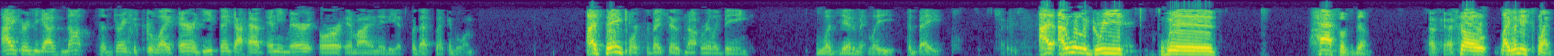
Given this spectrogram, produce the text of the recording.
I encourage you guys not to drink the Kool-Aid. Aaron, do you think I have any merit or am I an idiot for that second one? I think sports debate shows not really being legitimately debate. I, I will agree with half of them. Okay. So, like, let me explain.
